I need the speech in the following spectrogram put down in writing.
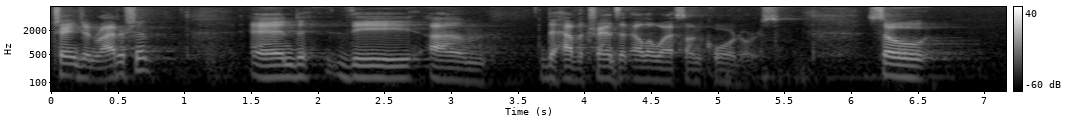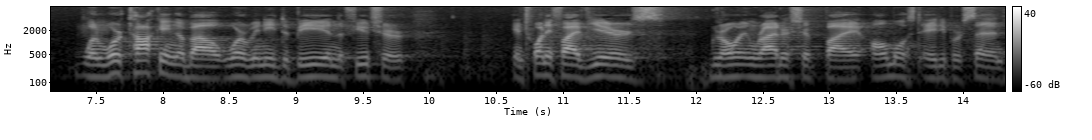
change in ridership and the, um, they have a transit LOS on corridors. So when we're talking about where we need to be in the future, in 25 years, growing ridership by almost 80%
